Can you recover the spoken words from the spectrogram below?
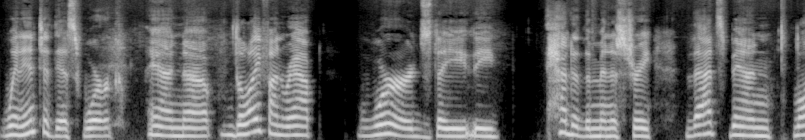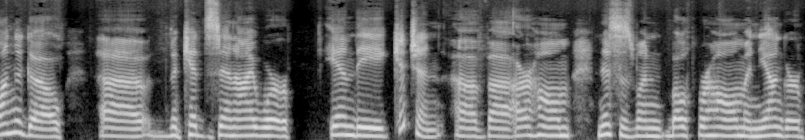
went into this work and uh, the Life Unwrapped words, the, the head of the ministry, that's been long ago. Uh, the kids and I were in the kitchen of uh, our home. And this is when both were home and younger.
